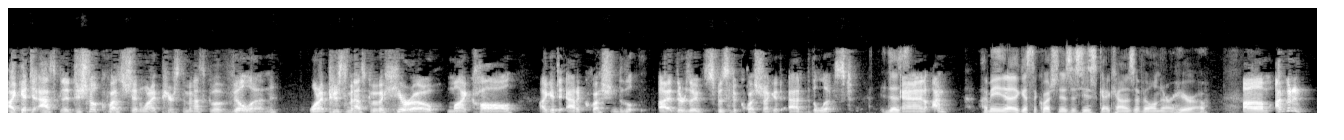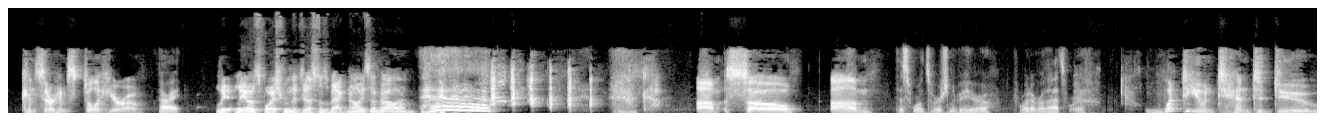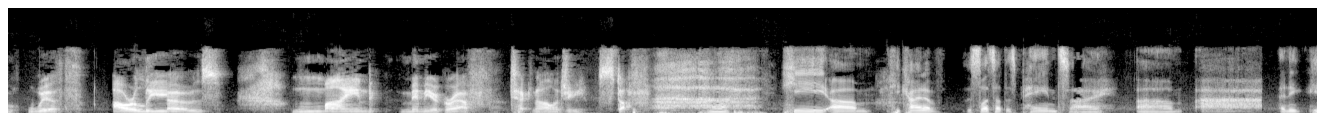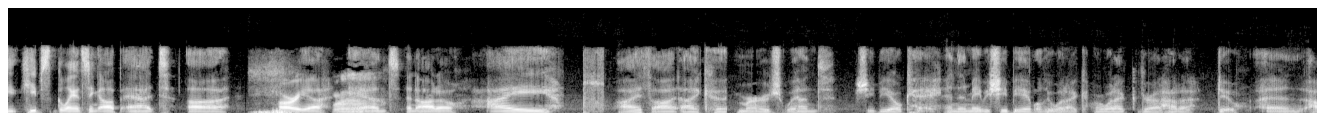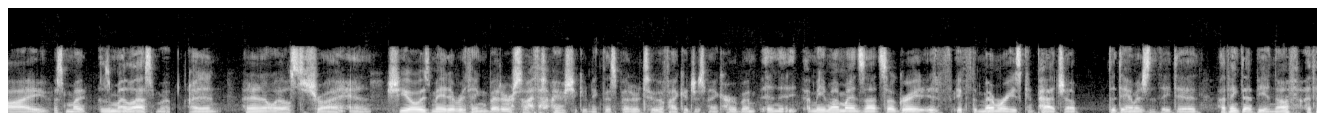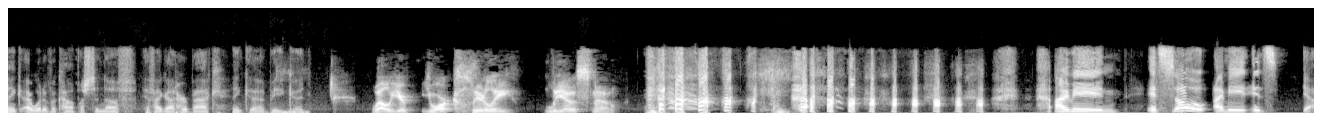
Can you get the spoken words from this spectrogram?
I get to ask an additional question when I pierce the mask of a villain. When I pierce the mask of a hero, my call, I get to add a question to the. Uh, there's a specific question I get to add to the list, Does and I'm I mean I guess the question is does this guy count as a villain or a hero? um I'm going to consider him still a hero. All right. Le- Leo's voice from the distance back. No, he's a villain. Um, so um, this world's version of a hero, for whatever that's worth. what do you intend to do with our Leo's mind mimeograph technology stuff? He um he kind of this lets out this pain sigh, um, ah, and he he keeps glancing up at uh Arya Wow. and and Otto. I I thought I could merge with and she'd be okay, and then maybe she'd be able to do what I or what I figure out how to do. And I this is my this is my last move. I didn't I didn't know what else to try, and she always made everything better. So I thought maybe she could make this better too if I could just make her better. And it, I mean, my mind's not so great. If if the memories can patch up the damage that they did, I think that'd be enough. I think I would have accomplished enough if I got her back. I think that'd be good. Well, you're you are clearly Leo Snow. I mean, it's so. I mean, it's yeah. Yeah.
